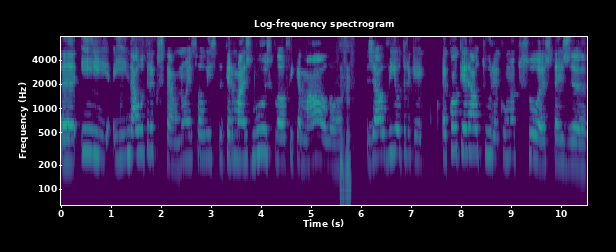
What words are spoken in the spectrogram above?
Uh, e, e, ainda há outra questão, não é só isso de ter mais músculo ou fica mal, ou... Uhum. já ouvi outra que é a qualquer altura que uma pessoa esteja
